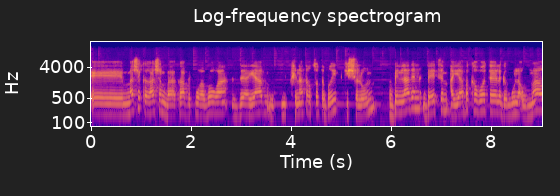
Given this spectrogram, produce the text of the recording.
אה, מה שקרה שם בקרב בפורה בורה זה היה מבחינת ארצות הברית כישלון. בן לאדן בעצם היה בקרבות האלה גם מול האומר,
